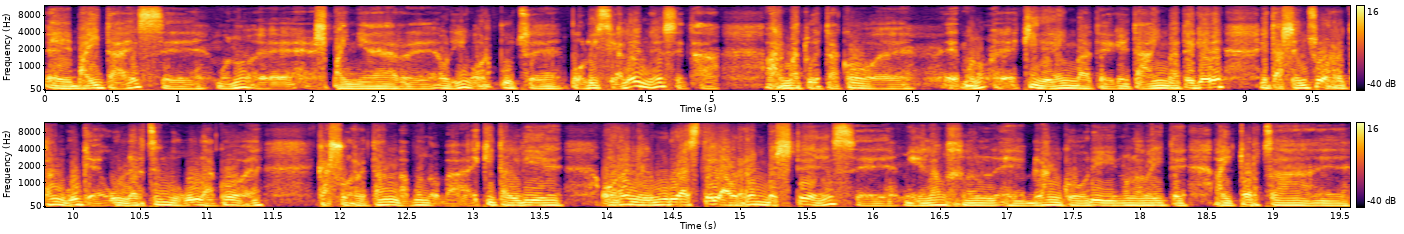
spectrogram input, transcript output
e, baita, ez, e, bueno, e, Espainiar hori, gorputze polizialen, ez, eta armatuetako, e, bueno, e, kide hainbatek eta hainbatek ere, eta zentzu horretan horretan guk eh, ulertzen dugulako, eh? kasu horretan, ba, bueno, ba, ekitaldi horren helburua ez dela horren beste, ez, eh, Miguel Angel eh, Blanco hori nola baite aitortza eh,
